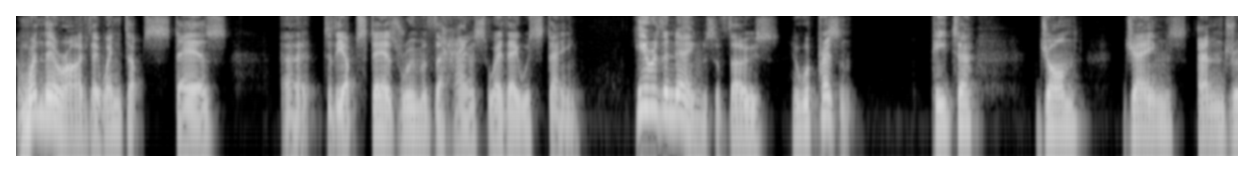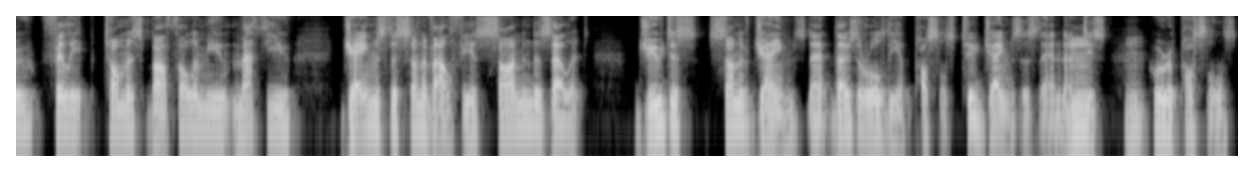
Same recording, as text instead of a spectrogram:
And when they arrived, they went upstairs uh, to the upstairs room of the house where they were staying. Here are the names of those who were present Peter, John, James, Andrew, Philip, Thomas, Bartholomew, Matthew, James the son of Alphaeus, Simon the Zealot, Judas, son of James. Now, those are all the apostles. Two Jameses there, mm, notice, mm, mm. who are apostles.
